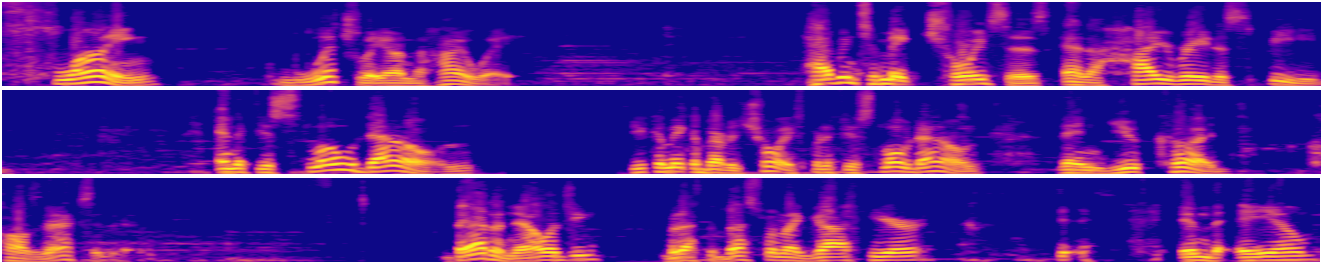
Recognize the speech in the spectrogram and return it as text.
flying literally on the highway, having to make choices at a high rate of speed. And if you slow down, you can make a better choice. But if you slow down, then you could cause an accident. Bad analogy, but that's the best one I got here in the AM.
